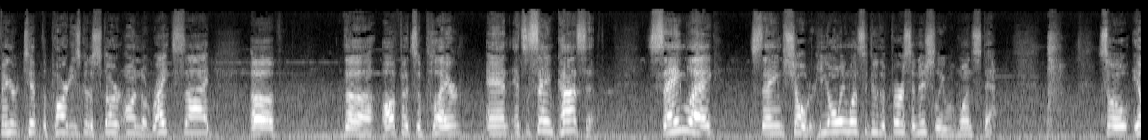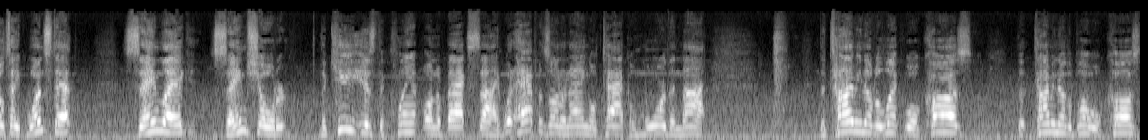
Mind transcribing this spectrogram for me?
fingertip the part. He's going to start on the right side of the offensive player, and it's the same concept. Same leg, same shoulder. He only wants to do the first initially with one step. So he'll take one step, same leg, same shoulder. The key is the clamp on the back side. What happens on an angle tackle more than not the timing of the lick will cause, the timing of the blow will cause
